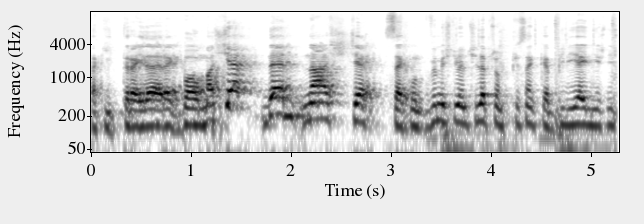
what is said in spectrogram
Taki trailerek, bo ma 17 sekund. Wymyśliłem ci lepszą piosenkę Billie Eilish niż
